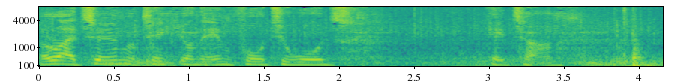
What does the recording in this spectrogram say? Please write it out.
A right turn will take you on the M4 towards Cape Town.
